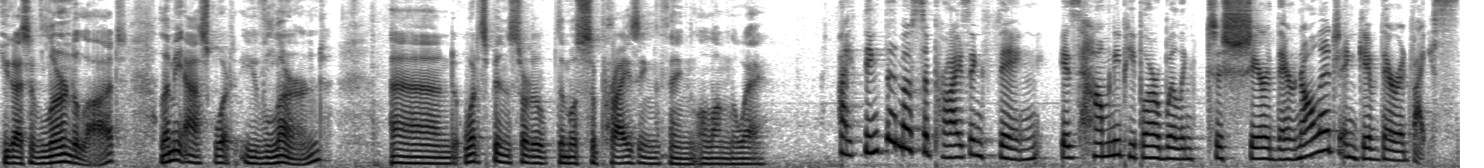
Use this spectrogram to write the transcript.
you guys have learned a lot. Let me ask what you've learned and what's been sort of the most surprising thing along the way. I think the most surprising thing is how many people are willing to share their knowledge and give their advice.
